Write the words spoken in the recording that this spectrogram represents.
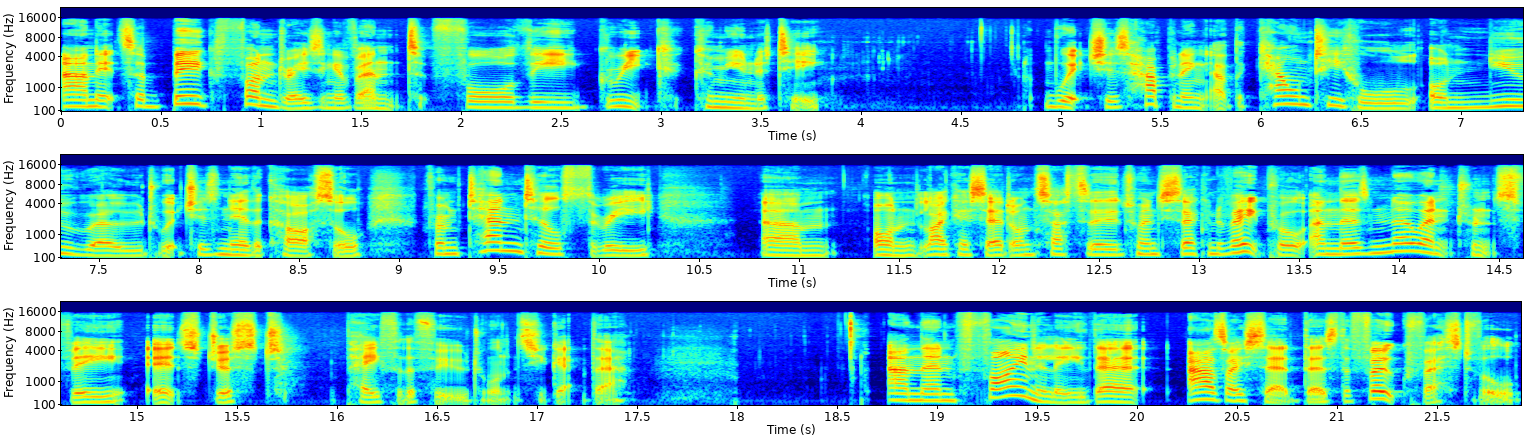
And it's a big fundraising event for the Greek community, which is happening at the County Hall on New Road, which is near the castle, from 10 till 3 um, on, like I said, on Saturday, the 22nd of April. And there's no entrance fee, it's just pay for the food once you get there. And then finally, there, as I said, there's the folk festival,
